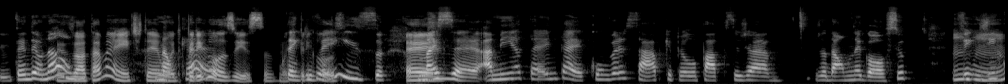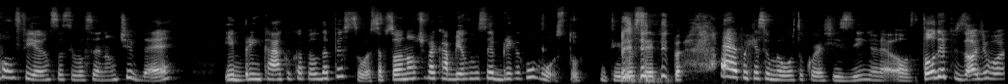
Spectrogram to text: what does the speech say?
entendeu? Não, Exatamente, é não muito quero. perigoso isso, muito tem que ver perigoso. isso. É, Mas é, a minha técnica é conversar, porque pelo papo você já, já dá um negócio. Fingir uhum. confiança se você não tiver. E brincar com o cabelo da pessoa. Se a pessoa não tiver cabelo, você brinca com o rosto. Entendeu? Você... é, porque se o meu outro cortezinho, né? Ó, todo episódio eu vou,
